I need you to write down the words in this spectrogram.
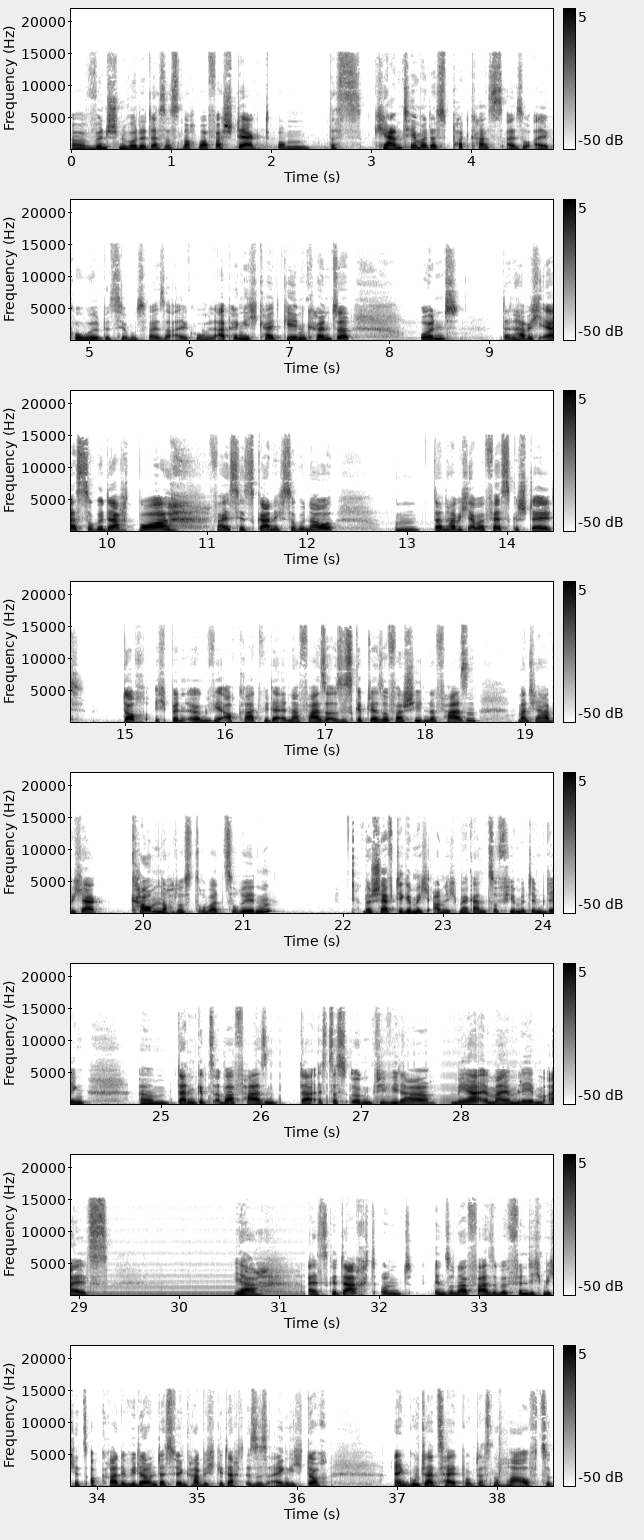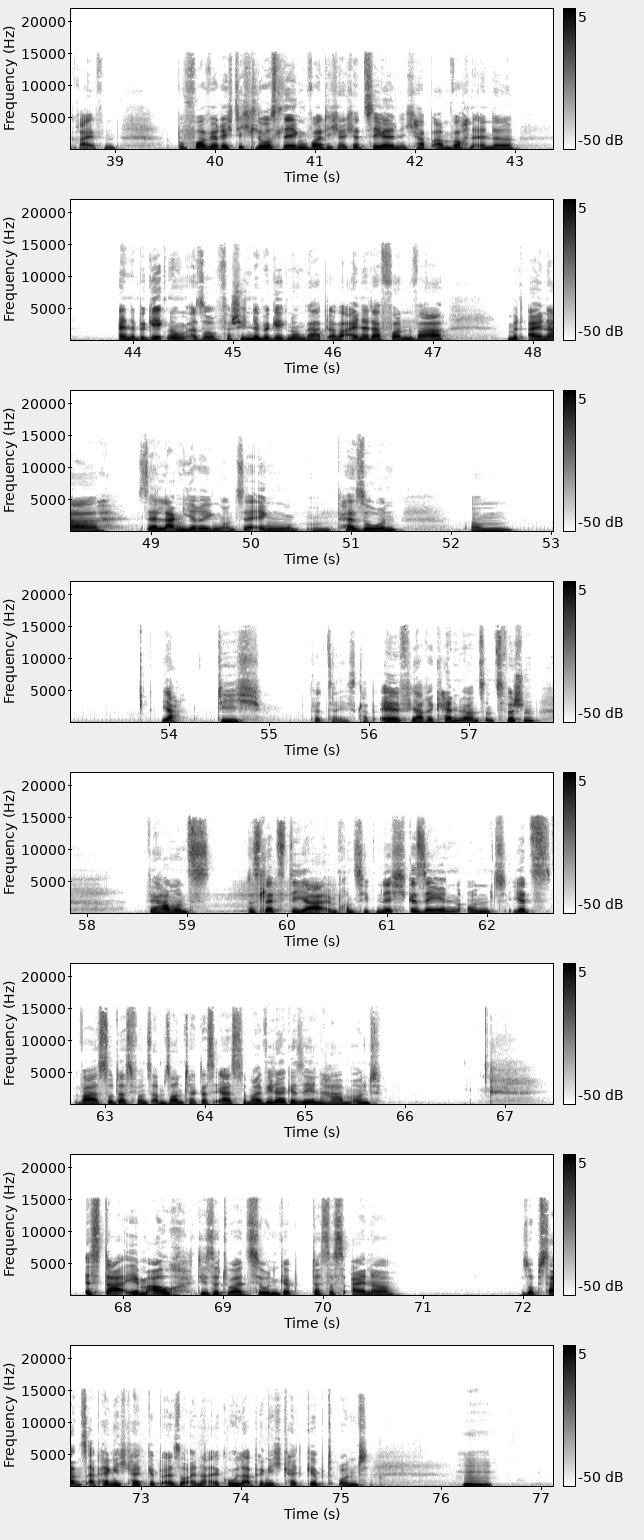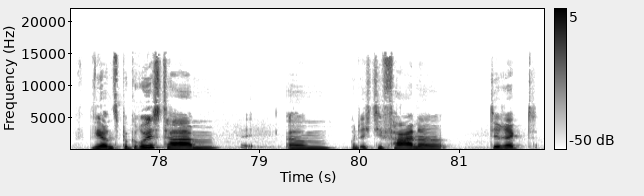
äh, wünschen würde, dass es nochmal verstärkt um das Kernthema des Podcasts, also Alkohol bzw. Alkoholabhängigkeit gehen könnte. Und dann habe ich erst so gedacht, boah, weiß jetzt gar nicht so genau. Mm, dann habe ich aber festgestellt, doch, ich bin irgendwie auch gerade wieder in der Phase. Also es gibt ja so verschiedene Phasen. Manche habe ich ja kaum noch Lust drüber zu reden. Beschäftige mich auch nicht mehr ganz so viel mit dem Ding. Ähm, dann gibt es aber Phasen, da ist das irgendwie wieder mehr in meinem Leben als ja, als gedacht. Und in so einer Phase befinde ich mich jetzt auch gerade wieder. Und deswegen habe ich gedacht, ist es eigentlich doch ein guter Zeitpunkt, das nochmal aufzugreifen. Bevor wir richtig loslegen, wollte ich euch erzählen, ich habe am Wochenende eine Begegnung, also verschiedene Begegnungen gehabt, aber eine davon war mit einer sehr langjährigen und sehr engen Person, ähm, ja, die ich, ich glaube, elf Jahre kennen wir uns inzwischen. Wir haben uns das letzte Jahr im Prinzip nicht gesehen und jetzt war es so, dass wir uns am Sonntag das erste Mal wieder gesehen haben und es da eben auch die Situation gibt, dass es eine Substanzabhängigkeit gibt, also eine Alkoholabhängigkeit gibt und hm. wir uns begrüßt haben ähm, und ich die Fahne direkt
